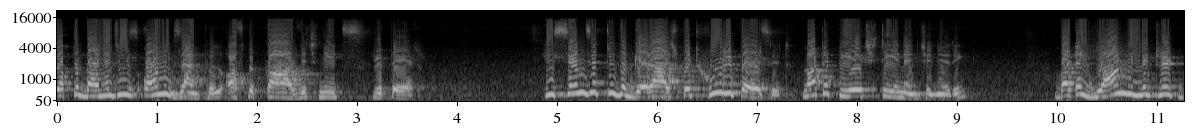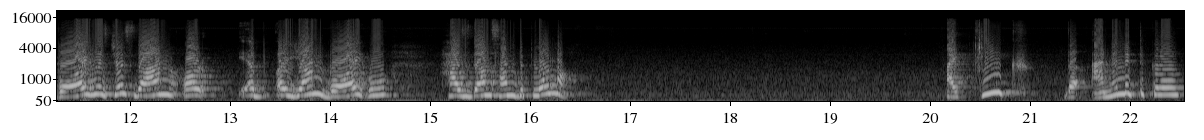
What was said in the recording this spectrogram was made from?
Dr. Banerjee's own example of the car which needs repair. He sends it to the garage, but who repairs it? Not a PhD in engineering, but a young illiterate boy who has just done, or a, a young boy who has done some diploma. I think the analytical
